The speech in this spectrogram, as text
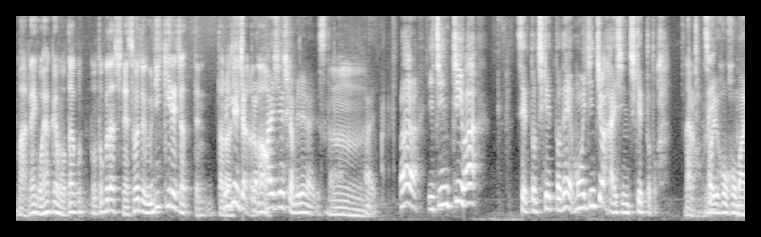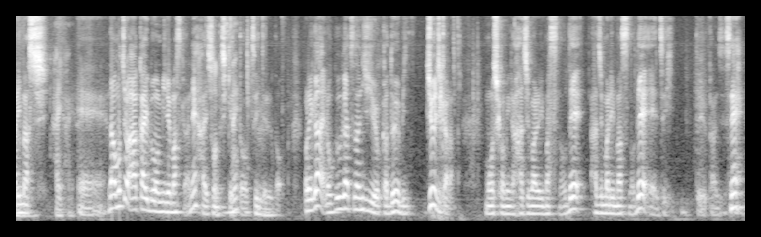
まあね、500円もお得だしね、それで売り切れちゃってたら売り切れちゃったらもうな配信しか見れないですから。うんはい。だから、1日はセットチケットで、もう1日は配信チケットとか、なるほどね。そういう方法もありますし。はいはい。えーもちろんアーカイブも見れますからね、配信チケットついてると。これが6月の24日土曜日10時から申し込みが始まりますので、始まりますので、えーぜひという感じですね。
